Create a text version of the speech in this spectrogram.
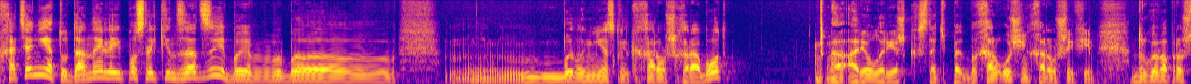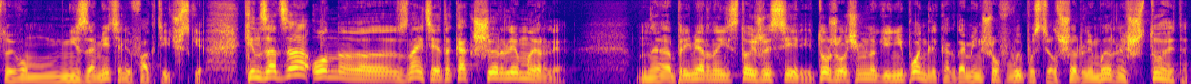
хотя нет, у Данеля и после Кинзадзы бы, бы, бы, было несколько хороших работ. А, «Орел и решка», кстати, очень хороший фильм. Другой вопрос, что его не заметили фактически. Кинзадза, он, э, знаете, это как Шерли Мерли э, примерно из той же серии. Тоже очень многие не поняли, когда Меньшов выпустил Шерли Мерли, что это?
